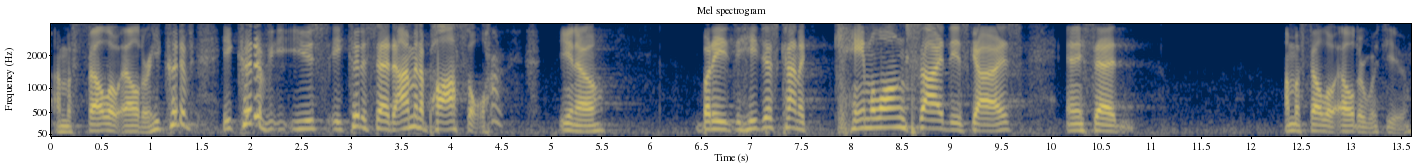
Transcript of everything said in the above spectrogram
I'm a fellow elder. He could have, he could have used, he could have said, I'm an apostle, you know, but he, he just kind of came alongside these guys and he said, I'm a fellow elder with you.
